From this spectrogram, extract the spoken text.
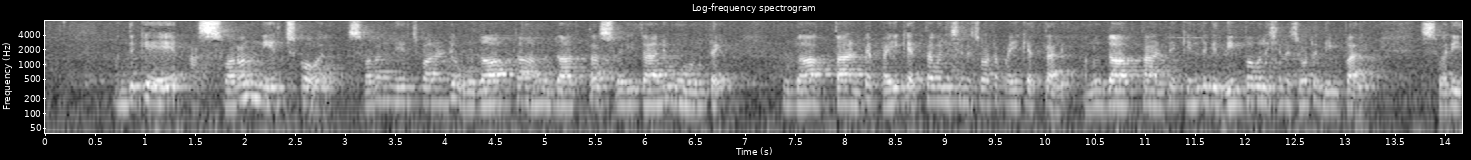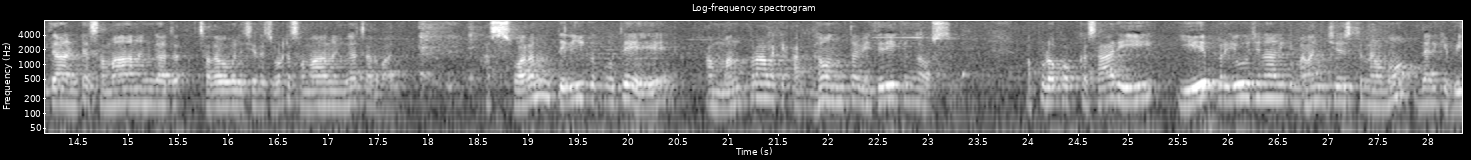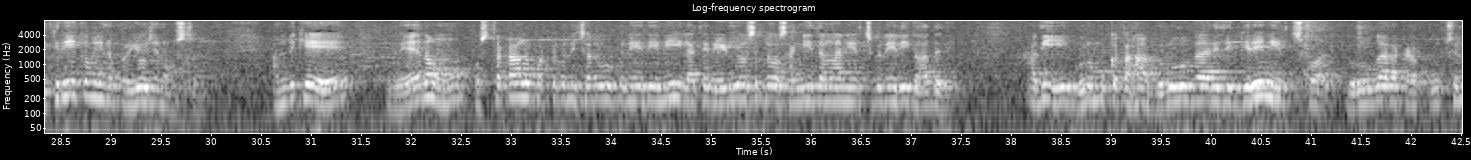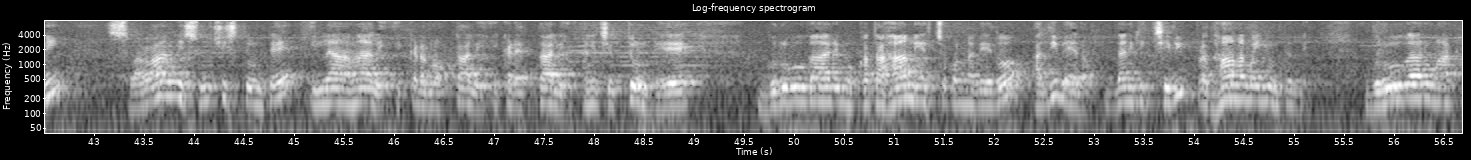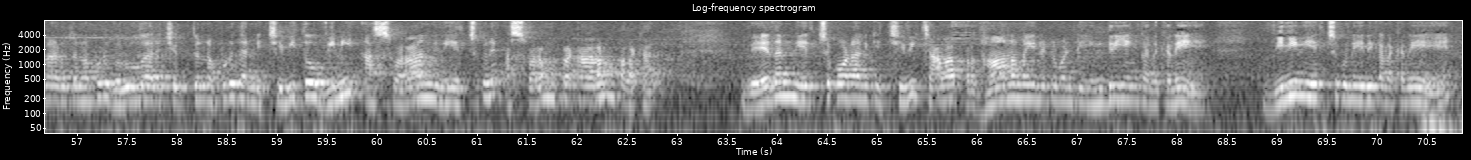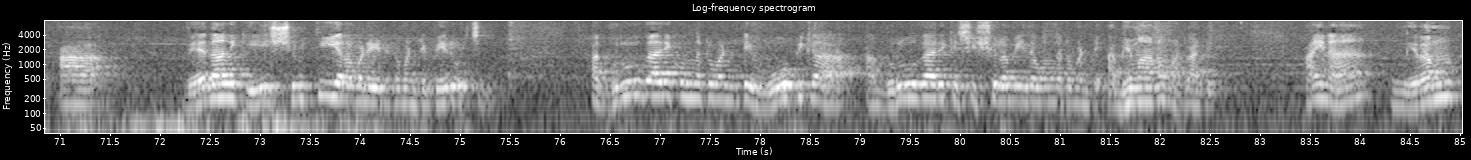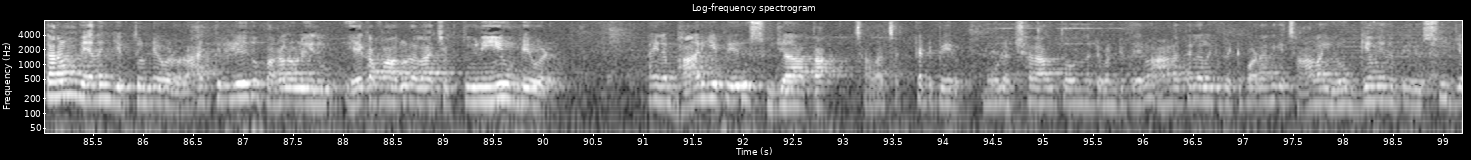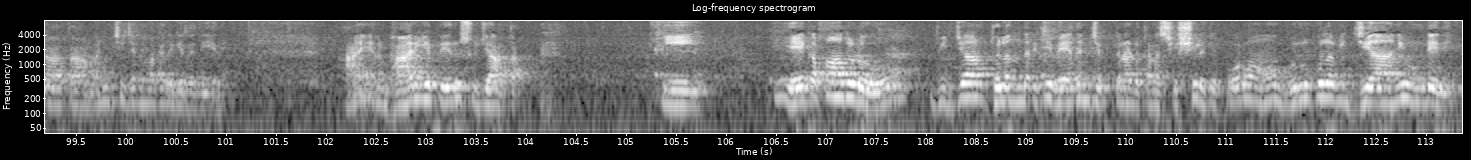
అందుకే ఆ స్వరం నేర్చుకోవాలి. స్వరం నేర్చుకోవాలంటే ఉదాత్త అనుదాత్త స్వరిత అని మూడు ఉంటాయి. ఉదాత్త అంటే పైకి ఎత్తవలసిన చోట పైకి ఎత్తాలి. అనుదాత్త అంటే కిందకి దింపవలసిన చోట దింపాలి. స్వరిత అంటే సమానంగా చదవవలసిన చోట సమానంగా చదవాలి. ఆ స్వరం తెలియకపోతే ఆ మంత్రాలకి అర్థం అంతా వ్యతిరేకంగా వస్తుంది. అప్పుడు ఒక్కొక్కసారి ఏ ప్రయోజనానికి మనం చేస్తున్నామో దానికి వ్యతిరేకమైన ప్రయోజనం వస్తుంది. అందుకే వేదం పుస్తకాలు పట్టుకుని చదువుకునేదిని లేకపోతే రేడియోస్లో సంగీతంలా నేర్చుకునేది కాదు అది. అది గురుముఖత గురువు గారి దగ్గరే నేర్చుకోవాలి. గురువుగారు అక్కడ కూర్చుని స్వరాన్ని సూచిస్తుంటే ఇలా అనాలి ఇక్కడ నొక్కాలి ఇక్కడ ఎత్తాలి అని చెప్తుంటే గురువుగారి ముఖత నేర్చుకున్నదేదో అది వేదం. దానికి చెవి ప్రధానమై ఉంటుంది. గురువుగారు మాట్లాడుతున్నప్పుడు గురువుగారు చెప్తున్నప్పుడు దాన్ని చెవితో విని ఆ స్వరాన్ని నేర్చుకుని ఆ స్వరం ప్రకారం పలకాలి. వేదం నేర్చుకోవడానికి చెవి చాలా ప్రధానమైనటువంటి ఇంద్రియం కనుకనే విని నేర్చుకునేది కనుకనే ఆ వేదానికి శృతి అనబడేటటువంటి పేరు వచ్చింది. ఆ గురువు గారికి ఉన్నటువంటి ఓపిక ఆ గురువు గారికి శిష్యుల మీద ఉన్నటువంటి అభిమానం అట్లాంటిది ఆయన నిరంతరం వేదం చెప్తుండేవాడు. రాత్రి లేదు పగలు లేదు ఏకపాదుడు అలా చెప్తూనే ఉండేవాడు. ఆయన భార్య పేరు సుజాత. చాలా చక్కటి పేరు. మూడు అక్షరాలతో ఉన్నటువంటి పేరు. ఆడపిల్లలకి పెట్టుకోవడానికి చాలా యోగ్యమైన పేరు సుజాత. మంచి జన్మ కలిగినది అని. ఆయన భార్య పేరు సుజాత. ఈ ఏకపాదుడు విద్యార్థులందరికీ వేదం చెప్తున్నాడు. తన శిష్యులకి పూర్వం గురుకుల విద్య అని ఉండేది.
